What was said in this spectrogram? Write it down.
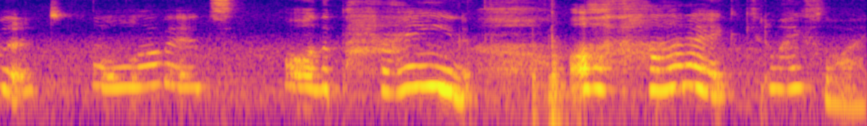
love it. I Oh, the pain. Oh, the heartache. Get away, fly.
